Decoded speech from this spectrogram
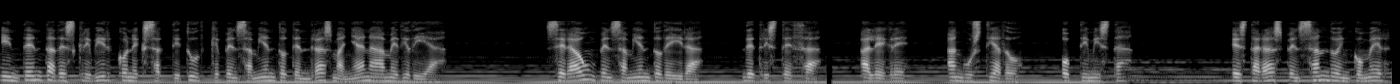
Intenta describir con exactitud qué pensamiento tendrás mañana a mediodía. Será un pensamiento de ira, de tristeza, alegre, angustiado, optimista. Estarás pensando en comer,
